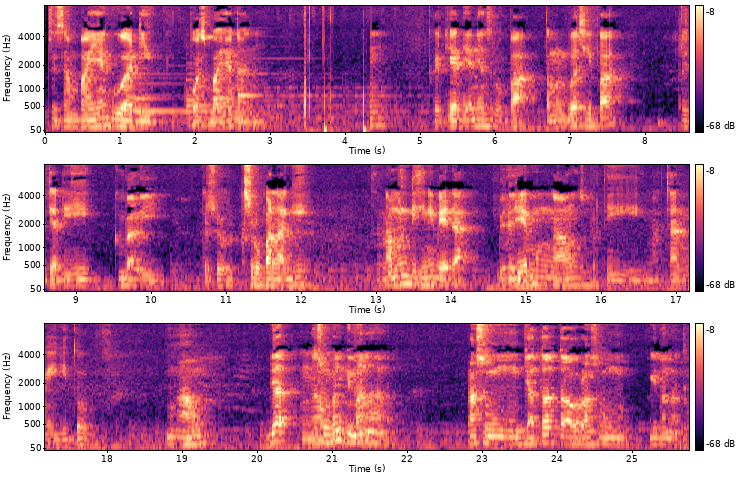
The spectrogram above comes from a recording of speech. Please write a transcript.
Sesampainya gue di pos bayangan kejadian yang serupa. Temen gue Siva terjadi Kembali. kesu- kesurupan lagi namun di sini beda Beda dia ini. mengaung seperti macan kayak gitu Mengaung. Dia kesurupannya gimana? Langsung jatuh atau langsung gimana tuh?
